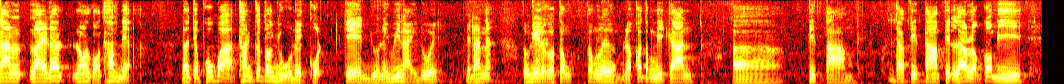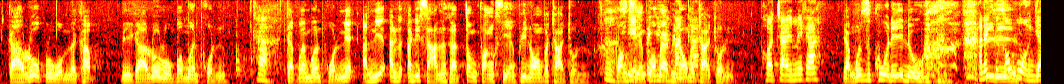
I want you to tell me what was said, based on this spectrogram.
การรายได้น้อยของท่านเนี่ยเราจะพบว่าท่านก็ต้องอยู่ในกฎเกณฑ์อยู่ในวินัยด้วย เพราะฉะนั้นนะตรงนี้เราก็ต้องต้องเริ่ม แล้วก็ต้องมีการเอ่อติดตาม จากติดตามติดแล้วเราก็มีการรวบรวมนะครับ มีการรวบรวมประเมินผลค่ะจากประเมินผลเนี่ยอันนี้อันอันที่สามนะครับต้องฟังเสียงพี่น้องประชาชนอ่าฟังเสียงเสียงเป็นพ่อแม่ยังไงพี่น้องบ้างคะประชาชน พอใจไหมคะ อย่างเมื่อสักครู่นี้ดู อันนั้นคือเขาทีวีห่วงใย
